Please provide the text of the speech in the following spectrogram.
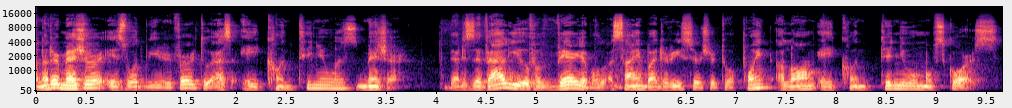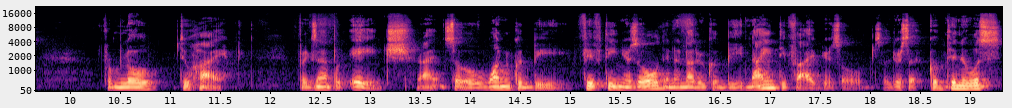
Another measure is what we refer to as a continuous measure. That is the value of a variable assigned by the researcher to a point along a continuum of scores from low to high. For example, age, right? So one could be 15 years old and another could be 95 years old. So there's a continuous,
